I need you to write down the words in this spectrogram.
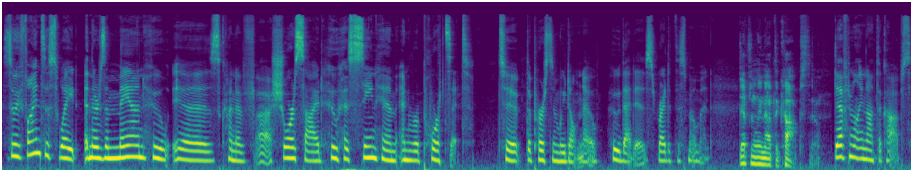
So he finds this weight, and there's a man who is kind of uh, shoreside who has seen him and reports it to the person we don't know who that is right at this moment. Definitely not the cops though. Definitely not the cops.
